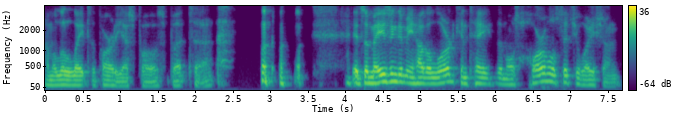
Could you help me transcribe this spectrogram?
I'm a little late to the party, I suppose. But uh, it's amazing to me how the Lord can take the most horrible situation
